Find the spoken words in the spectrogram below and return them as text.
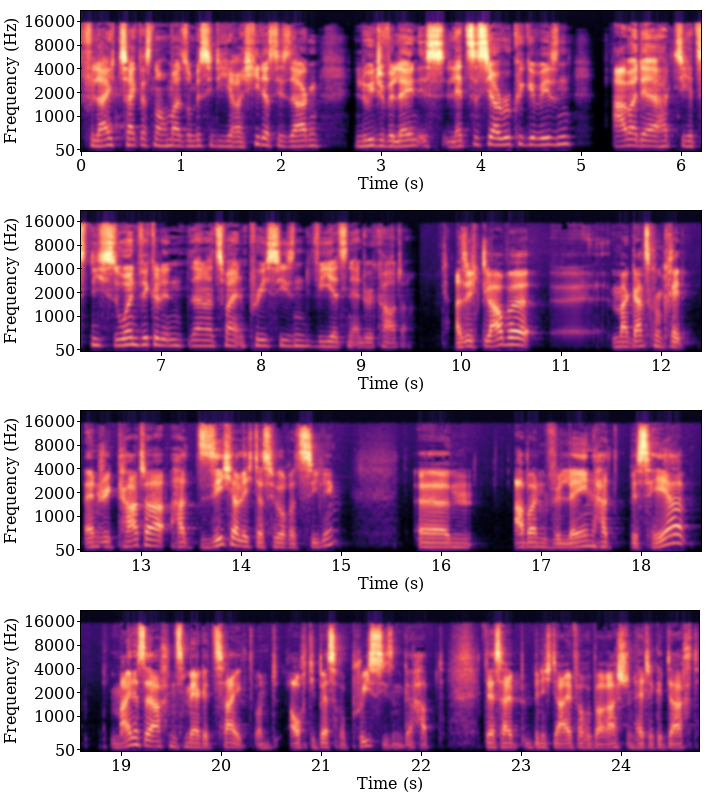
Vielleicht zeigt das nochmal so ein bisschen die Hierarchie, dass sie sagen, Luigi Villain ist letztes Jahr Rookie gewesen, aber der hat sich jetzt nicht so entwickelt in seiner zweiten Preseason wie jetzt ein Andrew Carter. Also ich glaube, äh, mal ganz konkret, Andrew Carter hat sicherlich das höhere Ceiling, ähm, aber ein Villain hat bisher meines Erachtens mehr gezeigt und auch die bessere Preseason gehabt. Deshalb bin ich da einfach überrascht und hätte gedacht,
